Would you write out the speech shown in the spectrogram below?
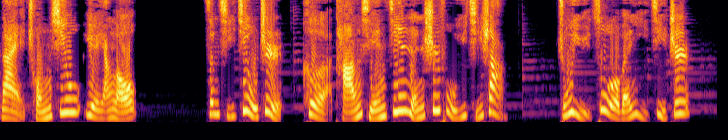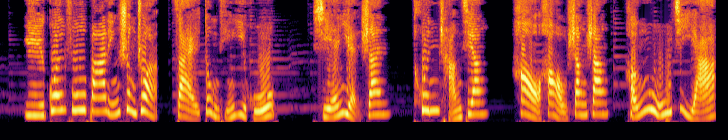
乃重修岳阳楼，增其旧制，刻唐贤今人诗赋于其上，主与作文以记之。与官夫巴陵胜状，在洞庭一湖，衔远山，吞长江，浩浩汤汤，横无际涯，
